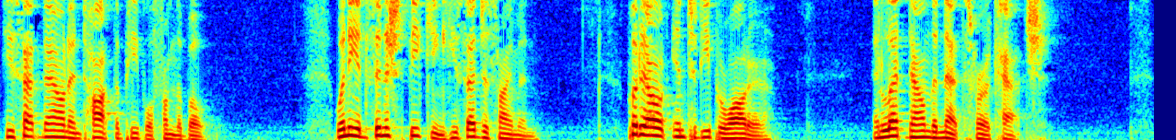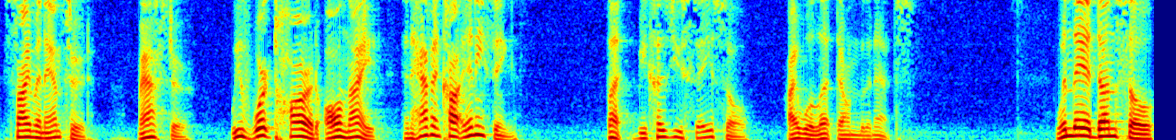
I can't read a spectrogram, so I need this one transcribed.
He sat down and taught the people from the boat. When he had finished speaking, he said to Simon, Put out into deeper water, and let down the nets for a catch. Simon answered, Master, we've worked hard all night and haven't caught anything. But because you say so, I will let down the nets. When they had done so,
